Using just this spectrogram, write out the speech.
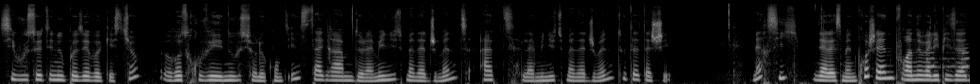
Si vous souhaitez nous poser vos questions, retrouvez-nous sur le compte Instagram de la Minute Management, at la Minute Management tout attaché. Merci et à la semaine prochaine pour un nouvel épisode.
